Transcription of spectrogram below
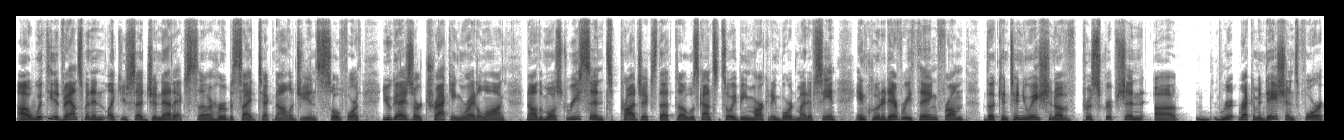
uh, with the advancement in, like you said, genetics, uh, herbicide technology, and so forth, you guys are tracking right along. Now, the most recent projects that the Wisconsin Soybean Marketing Board might have seen included everything from the continuation of prescription. Uh, re- recommendations for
